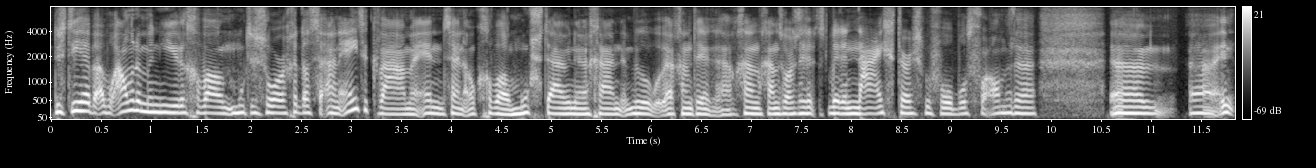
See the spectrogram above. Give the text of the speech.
Dus die hebben op andere manieren gewoon moeten zorgen... dat ze aan eten kwamen. En zijn ook gewoon moestuinen gaan... gaan, gaan, gaan zorgen. werden naaisters bijvoorbeeld voor andere... Ehm, eh, en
